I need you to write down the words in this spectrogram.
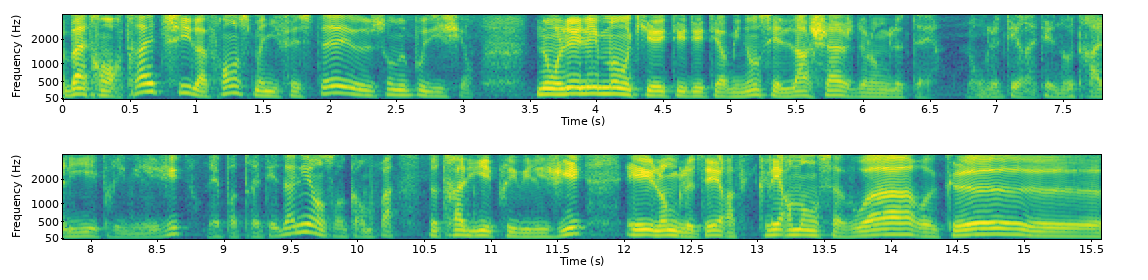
battre en retraite si la France manifestait euh, son opposition. Non, l'élément qui a été déterminant, c'est lâchage de l'Angleterre. L'Angleterre était notre allié privilégié. On n'avait pas traité d'alliance encore, enfin, notre allié privilégié. Et l'Angleterre a fait clairement savoir que euh,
